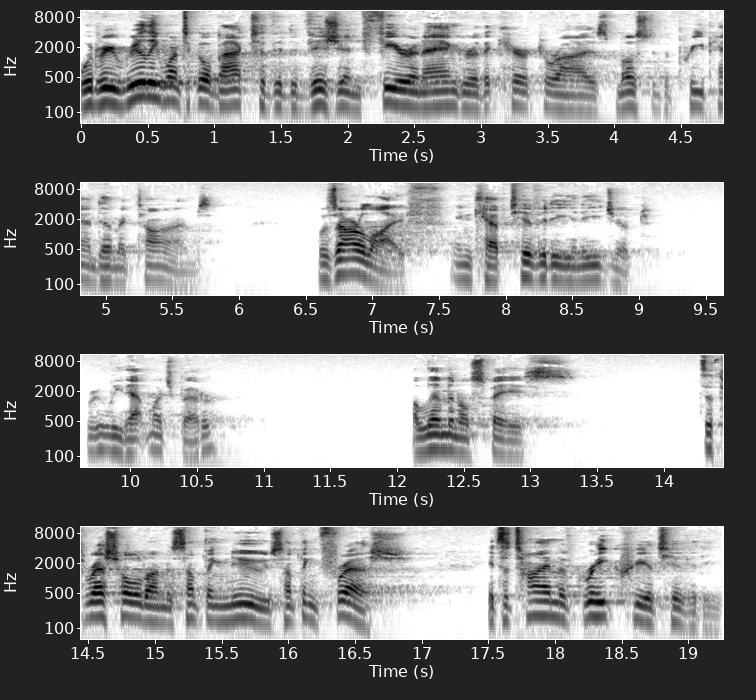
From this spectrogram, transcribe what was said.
Would we really want to go back to the division, fear, and anger that characterized most of the pre pandemic times? Was our life in captivity in Egypt really that much better? A liminal space. It's a threshold onto something new, something fresh. It's a time of great creativity.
